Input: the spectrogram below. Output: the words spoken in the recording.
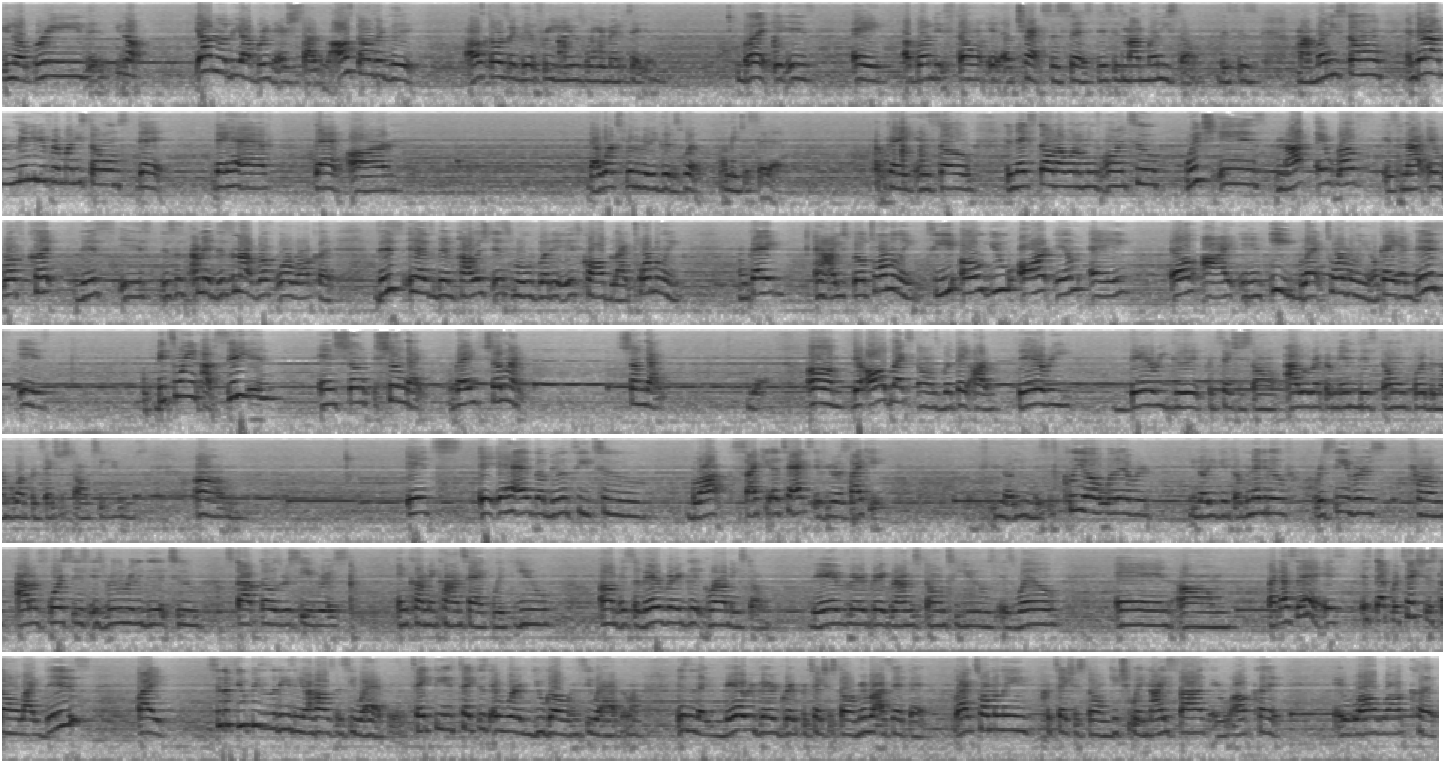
you know breathe and you know y'all know do y'all breathing exercises. All stones are good. All stones are good for you to use when you're meditating. But it is a abundant stone, it attracts success. This is my money stone. This is my money stone. And there are many different money stones that they have that are that works really, really good as well. Let me just say that. Okay, and so the next stone I want to move on to, which is not a rough, it's not a rough cut. This is this is I mean this is not rough or raw cut. This has been polished and smooth, but it is called black tourmaline. Okay, and how you spell tourmaline. T-O-U-R-M-A-L-I-N-E. Black tourmaline. Okay, and this is between obsidian and shung- shungite. Okay, shungite. Shungite. Yeah. Um, they're all black stones, but they are very, very good protection stone. I would recommend this stone for the number one protection stone to use. Um, it's it, it has the ability to block psychic attacks if you're a psychic you know, you Mrs. Cleo, whatever, you know, you get the negative receivers from outer forces. It's really, really good to stop those receivers and come in contact with you. Um, it's a very, very good grounding stone. Very, very great grounding stone to use as well. And um, like I said, it's it's that protection stone like this. Like sit a few pieces of these in your house and see what happens. Take these, take this everywhere you go and see what happens. Like, this is a very, very great protection stone. Remember I said that black tourmaline protection stone. Get you a nice size, a raw cut, a raw, raw cut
